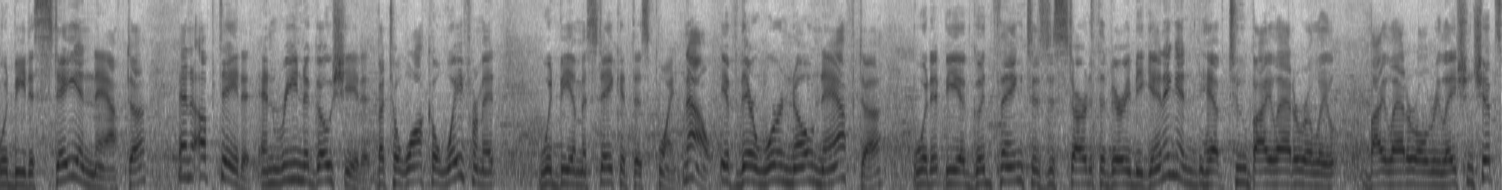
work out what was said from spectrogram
would be to stay in NAFTA and update it and renegotiate it. But to walk away from it would be a mistake at this point. Now, if there were no NAFTA, would it be a good thing to just start at the very beginning and have two bilateral bilateral relationships,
